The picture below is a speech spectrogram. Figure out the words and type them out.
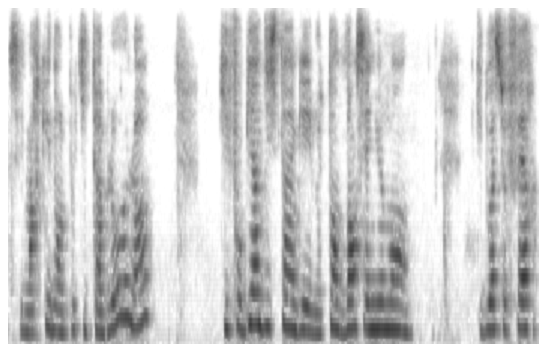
c'est marqué dans le petit tableau là, qu'il faut bien distinguer le temps d'enseignement qui doit se faire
